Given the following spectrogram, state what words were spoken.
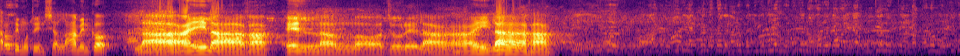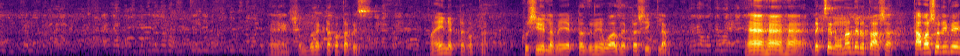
আরও দিমু তো ইনশাল্লাহ। আমিন ক লাইলাহা ইল্লাল্লাহ, জোরে লাইলাহা সুন্দর একটা কথা কইস ফাইন একটা কথা। খুশি হইলাম, এই একটা জিনিস ওয়াজ একটা শিখলাম। হ্যাঁ হ্যাঁ হ্যাঁ। দেখছেন, ওনাদেরও তো আশা। কাবা শরীফে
